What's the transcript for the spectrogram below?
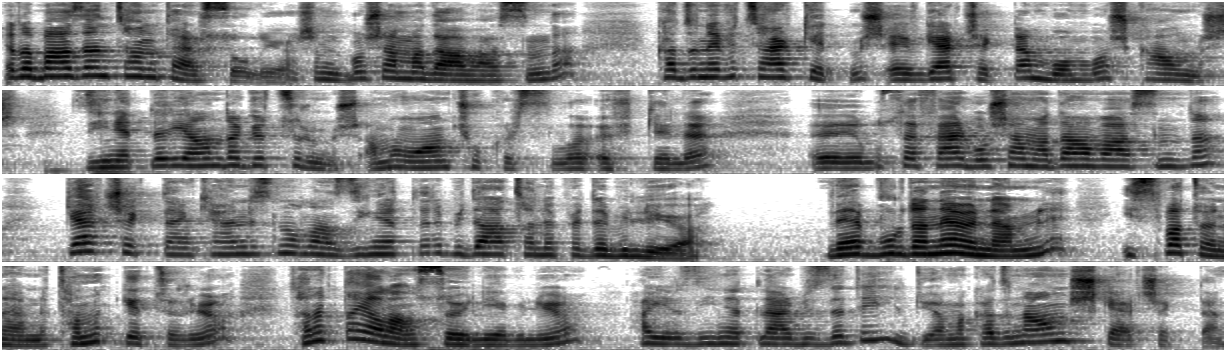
Ya da bazen tam tersi oluyor. Şimdi boşanma davasında kadın evi terk etmiş. Ev gerçekten bomboş kalmış. Zinetleri yanında götürmüş ama o an çok hırslı, öfkeli. Ee, bu sefer boşanma davasında gerçekten kendisine olan zinetleri bir daha talep edebiliyor. Ve burada ne önemli? İspat önemli. Tanık getiriyor. Tanık da yalan söyleyebiliyor. Hayır zinetler bizde değil diyor ama kadın almış gerçekten.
